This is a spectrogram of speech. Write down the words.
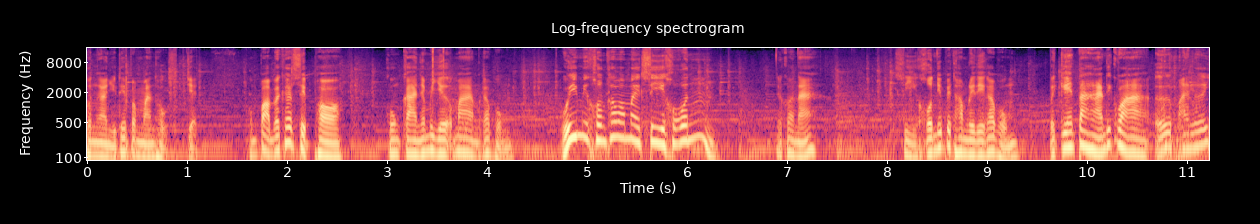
คนงานอยู่ที่ประมาณ 67 ผมปรับไว้แค่ 10 พอ โครงการยังไม่เยอะมากนะครับผมอุ้ยมีคนเข้ามาใหม่4คนเดี๋ยวก่อนนะ4คนนี้ไปทำอะไรดีครับผม ไปเกณฑ์ทหารดีกว่า เออไปเลย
